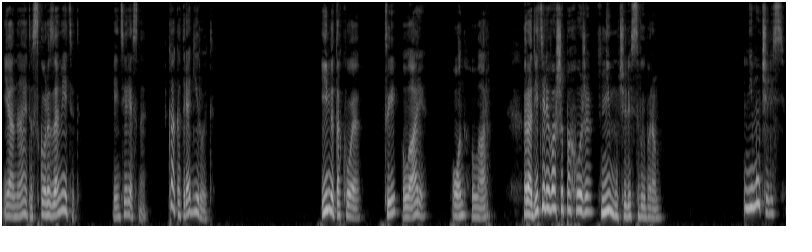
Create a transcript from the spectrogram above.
И она это скоро заметит. Интересно, как отреагирует? Имя такое. Ты Ларри, он Лар. Родители ваши, похоже, не мучились с выбором. Не мучились.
